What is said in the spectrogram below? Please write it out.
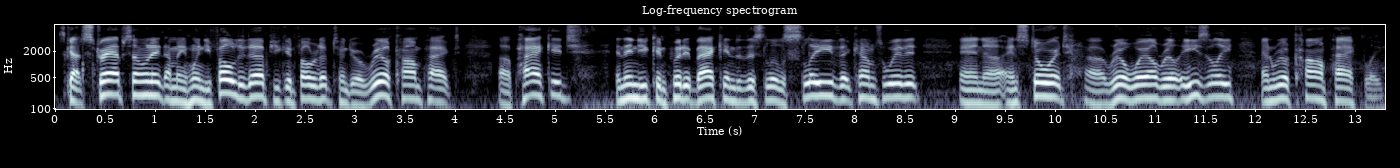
it's got straps on it. I mean, when you fold it up, you can fold it up into a real compact uh, package. And then you can put it back into this little sleeve that comes with it and, uh, and store it uh, real well, real easily, and real compactly.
